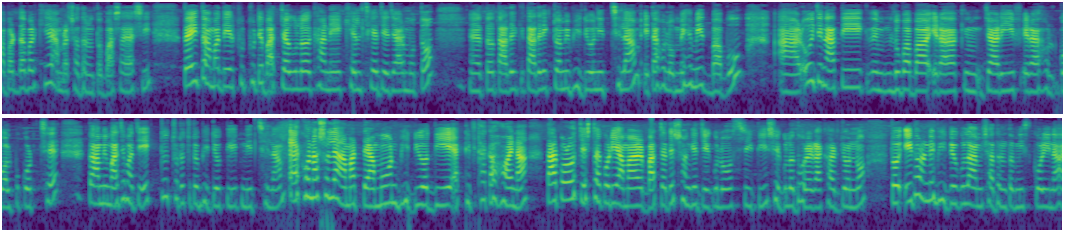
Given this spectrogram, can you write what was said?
খাবার দাবার খেয়ে আমরা সাধারণত বাসায় আসি। তাই তো আমাদের ফুটফুটে বাচ্চাগুলো এখানে খেলছে যে যার মতো। তো তাদেরকে তাদের একটু আমি ভিডিও নিচ্ছিলাম। এটা হলো মেহমিদ বাবু আর ওই যে নাতি লুবাবা, এরা জারিফ, এরা গল্প করছে। তো আমি মাঝে মাঝে একটু ছোট ছোট ভিডিও ক্লিপ নিচ্ছিলাম। এখন আসলে আমার তেমন ভিডিও দিয়ে অ্যাক্টিভ থাকা হয় না। তারপরেও চেষ্টা করি আমার বাচ্চাদের সঙ্গে যেগুলো স্মৃতি সেগুলো ধরে রাখার জন্য। তো এই ধরনের ভিডিওগুলো আমি সাধারণত মিস করি না।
